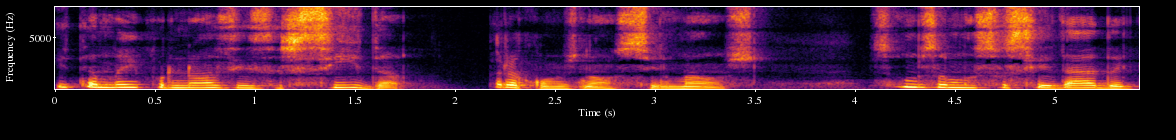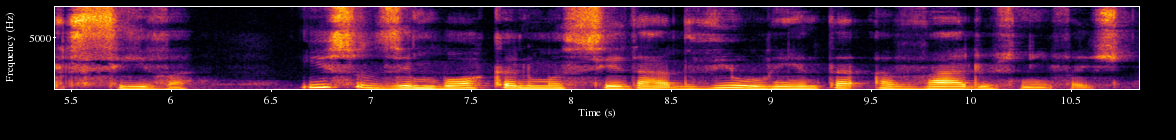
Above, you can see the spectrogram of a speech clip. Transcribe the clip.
e também por nós exercida para com os nossos irmãos. Somos uma sociedade agressiva isso desemboca numa sociedade violenta a vários níveis.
